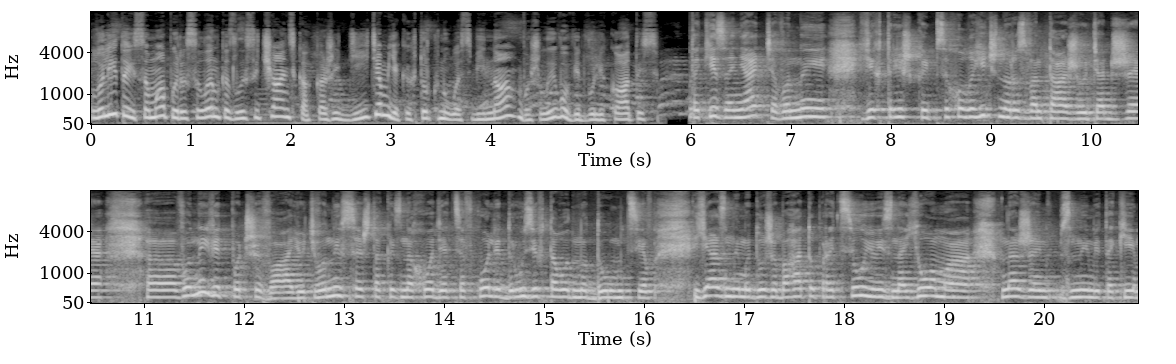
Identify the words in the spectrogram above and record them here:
Лоліта і сама переселенка з Лисичанська каже, дітям, яких торкнулась війна, важливо відволікатись. Такі заняття вони їх трішки психологічно розвантажують, адже е, вони відпочивають, вони все ж таки знаходяться в колі друзів та однодумців. Я з ними дуже багато працюю і знайома. В нас же з ними такі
